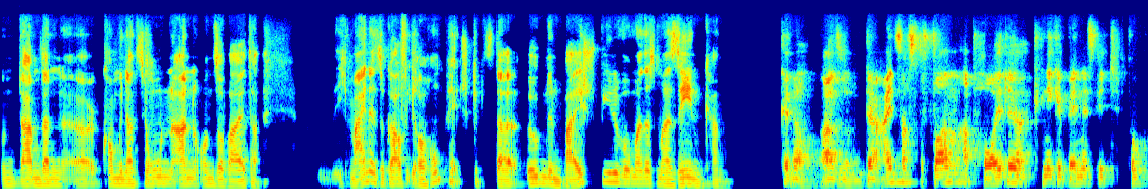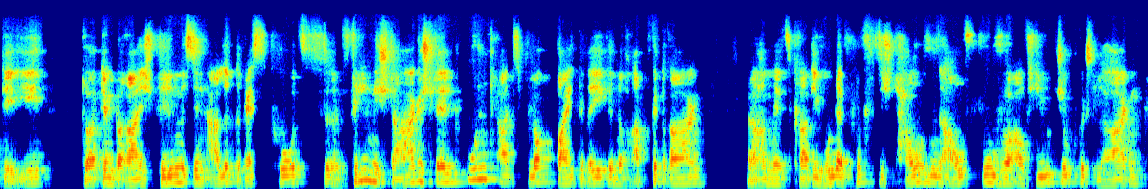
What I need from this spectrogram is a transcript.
und haben dann äh, Kombinationen an und so weiter. Ich meine, sogar auf ihrer Homepage gibt es da irgendein Beispiel, wo man das mal sehen kann. Genau, also der einfachste Form ab heute knickebenefit.de Dort im Bereich Filme sind alle Dresscodes äh, filmisch dargestellt und als Blogbeiträge noch abgetragen. Wir haben jetzt gerade die 150.000 Aufrufe auf YouTube geschlagen.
